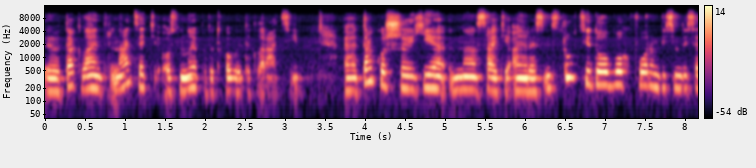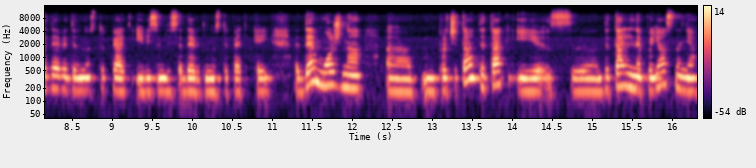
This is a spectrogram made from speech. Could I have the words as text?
е, так, line 13 основної податкової декларації. Е, Також є на сайті IRS інструкції до обох форм 8995 і 8995A, де можна е, прочитати так і детальне пояснення,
